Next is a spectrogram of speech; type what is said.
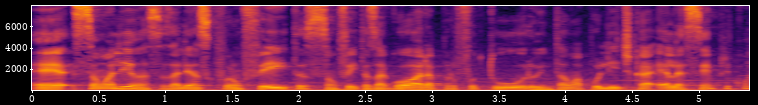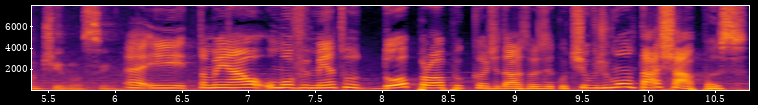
é, são alianças, alianças que foram feitas, são feitas agora para o futuro. Então, a política ela é sempre contínua, assim. É, e também há o movimento do próprio candidato executivo de montar chapas.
